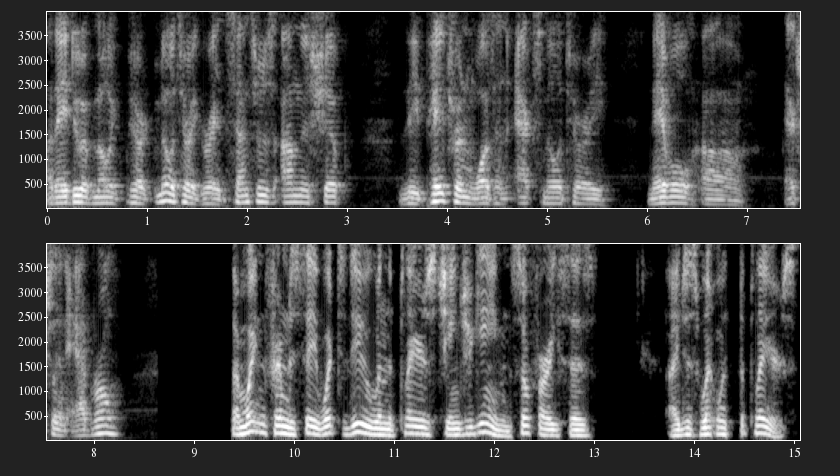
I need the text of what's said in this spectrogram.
Uh, they do have military grade sensors on this ship. The patron was an ex-military naval, uh, actually an admiral. I'm waiting for him to say what to do when the players change your game, and so far he says, I just went with the players.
